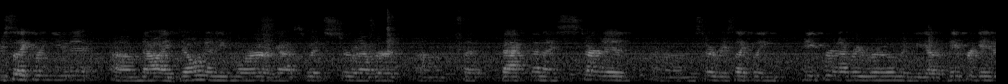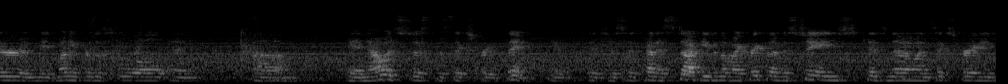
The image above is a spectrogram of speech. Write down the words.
recycling unit. Um, now I don't anymore. I got switched or whatever. Um, but back then I started. Um, we started recycling paper in every room, and we got a paper gator and made money for the school. And um, and now it's just the sixth grade thing. It, it's just it's kind of stuck, even though my curriculum has changed. Kids know in sixth grade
